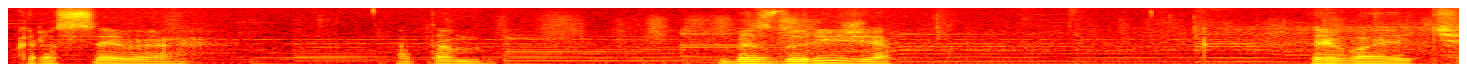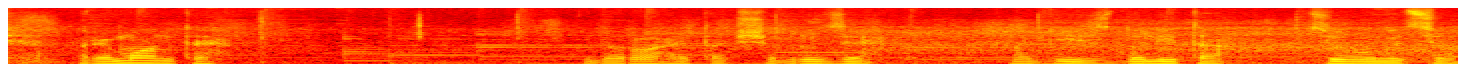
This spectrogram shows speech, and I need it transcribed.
красиве, а там бездоріжжя. Тривають ремонти, дороги, так що, друзі, надіюсь, до літа цю вулицю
